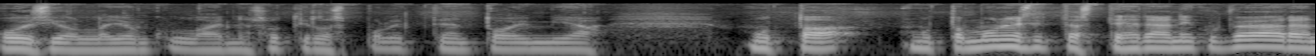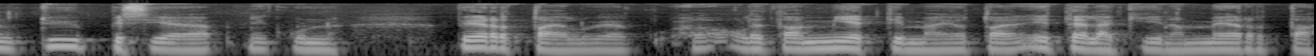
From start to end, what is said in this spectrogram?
voisi olla jonkunlainen sotilaspoliittinen toimija. Mutta, mutta monesti tässä tehdään niin kuin väärän tyyppisiä niin kuin vertailuja, aletaan miettimään jotain Etelä-Kiinan merta,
